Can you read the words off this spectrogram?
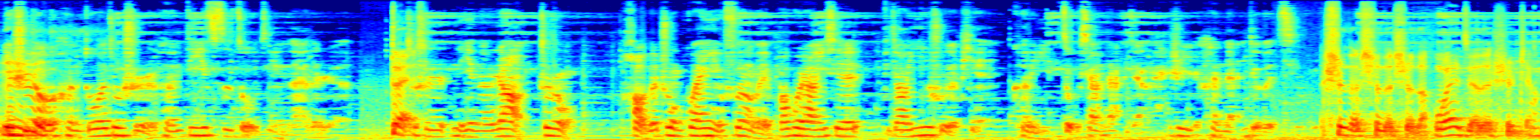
也是有很多就是可能第一次走进来的人，对，就是也能让这种好的这种观影氛围，包括让一些比较艺术的片可以走向大家，还是很难得的机会。是的，是的，是的，我也觉得是这样。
